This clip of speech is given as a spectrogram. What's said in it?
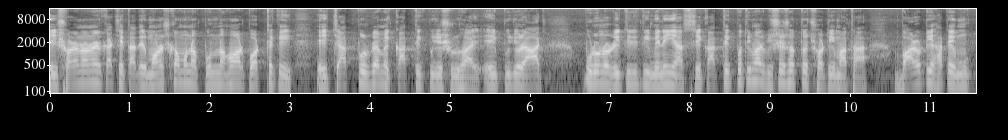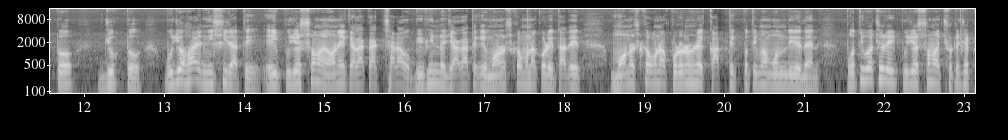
এই সরাননের কাছে তাদের মনস্কামনা পূর্ণ হওয়ার পর থেকেই এই চাঁদপুর গ্রামে কার্তিক পুজো শুরু হয়। এই পুজোর আজ পুরনো রীতিরীতি মেনেই আসছে। কার্তিক প্রতিমার বিশেষত্ব ছটি মাথা, বারোটি হাতে মুক্ত, যুক্ত। পুজো হয় নিশিরাতে। এই পুজোর সময় অনেক এলাকার ছাড়াও বিভিন্ন জায়গা থেকে মনস্কামনা করে তাদের মনস্কামনা পূরণ হলে কার্তিক প্রতিমা মন্দিরে দেন। প্রতি বছর এই পুজোর সময় ছোট ছোট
